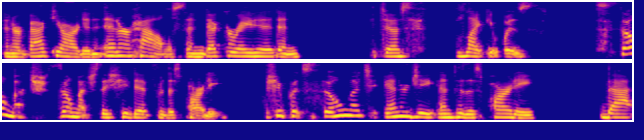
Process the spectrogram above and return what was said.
in her backyard and in her house and decorated and just like it was so much, so much that she did for this party. She put so much energy into this party that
